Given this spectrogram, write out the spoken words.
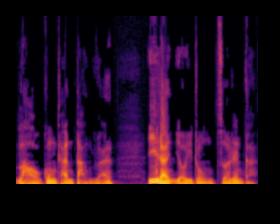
老共产党员，依然有一种责任感。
